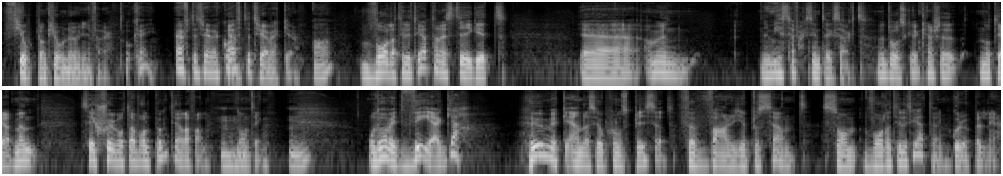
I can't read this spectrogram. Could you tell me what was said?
14 kronor ungefär. Okej. Efter tre veckor? Efter tre veckor. Ja. Volatiliteten hade stigit, eh, ja, men, nu minns jag faktiskt inte exakt, då ska jag kanske notera, men säg 7-8 voltpunkter i alla fall. Någonting. Och då har vi ett vega. Hur mycket ändrar sig optionspriset för varje procent som volatiliteten går upp eller ner?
